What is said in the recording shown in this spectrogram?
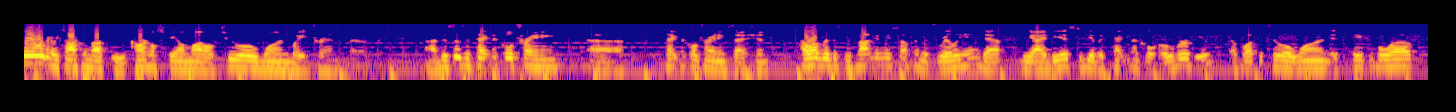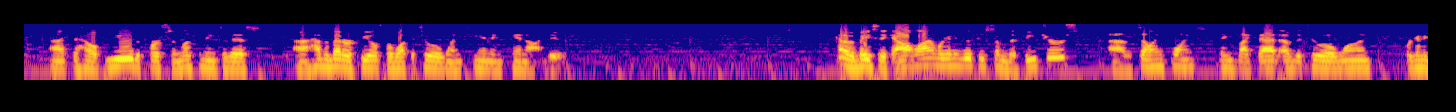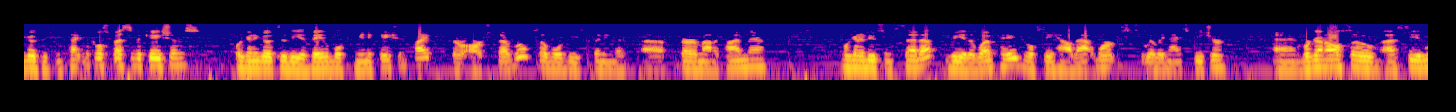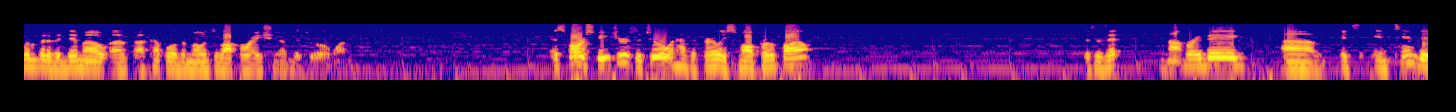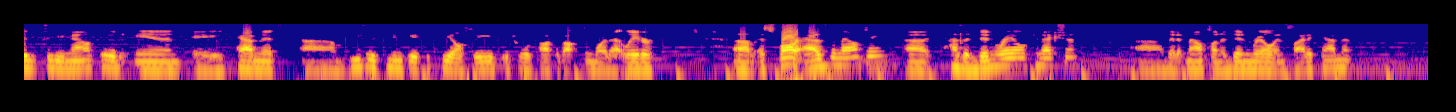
Today we're going to be talking about the Cardinal Scale Model 201 weight transmitter. Uh, this is a technical training, uh, technical training session. However, this is not going to be something that's really in depth. The idea is to give a technical overview of what the 201 is capable of uh, to help you, the person listening to this, uh, have a better feel for what the 201 can and cannot do. Kind of a basic outline. We're going to go through some of the features, uh, the selling points, things like that of the 201. We're going to go through some technical specifications. We're going to go through the available communication types. There are several, so we'll be spending a, a fair amount of time there. We're going to do some setup via the web page. We'll see how that works. It's a really nice feature. And we're going to also uh, see a little bit of a demo of a couple of the modes of operation of the 201. As far as features, the 201 has a fairly small profile. This is it. Not very big, um, it's intended to be mounted in a cabinet, um, usually communicates with PLCs, which we'll talk about some more of that later. Um, as far as the mounting, uh, it has a DIN rail connection uh, that it mounts on a DIN rail inside a cabinet.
